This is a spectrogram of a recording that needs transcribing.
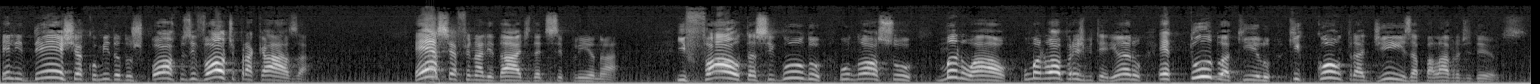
ele deixe a comida dos porcos e volte para casa. Essa é a finalidade da disciplina. E falta, segundo o nosso manual, o manual presbiteriano, é tudo aquilo que contradiz a palavra de Deus.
